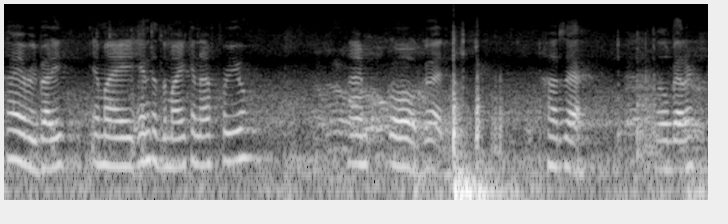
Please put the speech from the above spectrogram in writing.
Hi everybody. Am I into the mic enough for you? I'm oh good. How's that? A little better?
